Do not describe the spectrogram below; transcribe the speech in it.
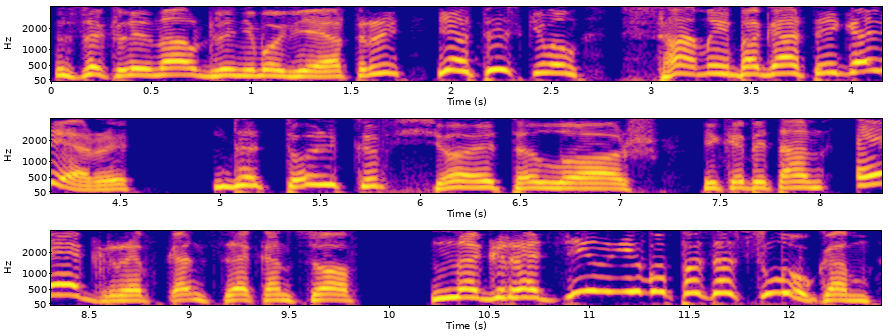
заклинал для него ветры и отыскивал самые богатые галеры. Да только все это ложь, и капитан Эгре, в конце концов, наградил его по заслугам,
